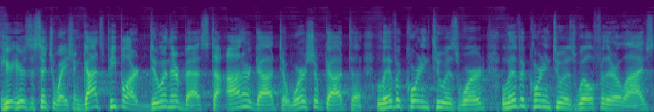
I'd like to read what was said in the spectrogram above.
here, here's the situation God's people are doing their best to honor God, to worship God, to live according to His word, live according to His will for their lives.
